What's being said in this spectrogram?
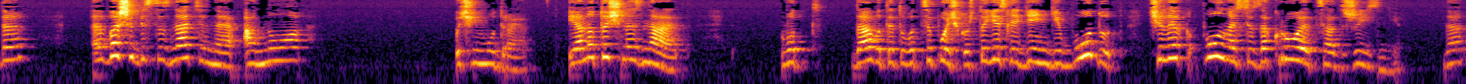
Да? Э, ваше бессознательное, оно очень мудрое. И оно точно знает, вот да, вот эту вот цепочку, что если деньги будут, человек полностью закроется от жизни, да.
